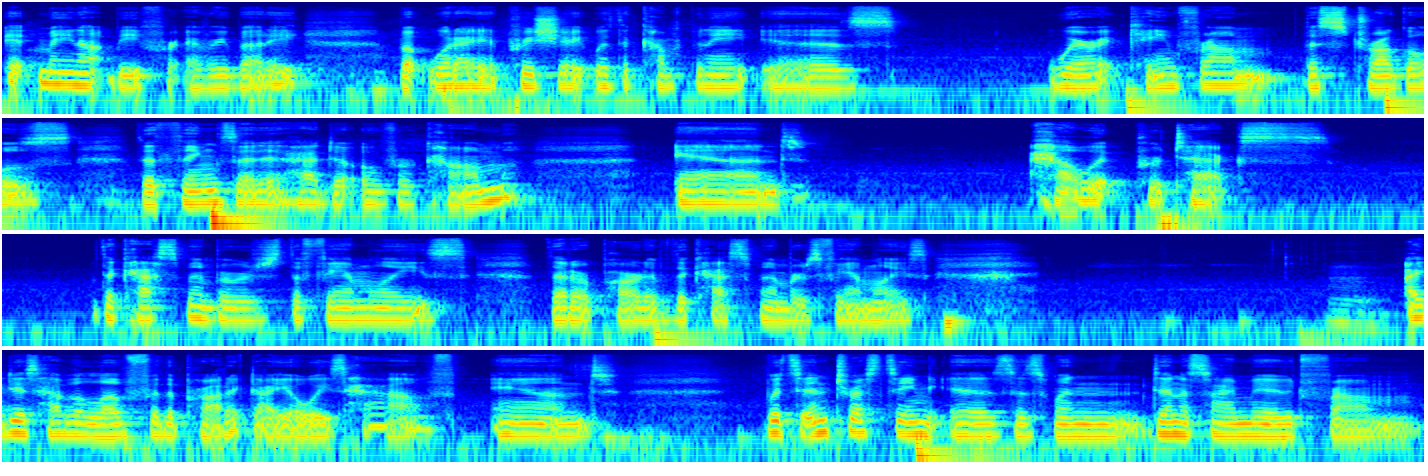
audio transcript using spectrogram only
It may not be for everybody, but what I appreciate with the company is where it came from, the struggles, the things that it had to overcome, and how it protects the cast members, the families that are part of the cast members' families. I just have a love for the product. I always have. And what's interesting is is when Dennis and I moved from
